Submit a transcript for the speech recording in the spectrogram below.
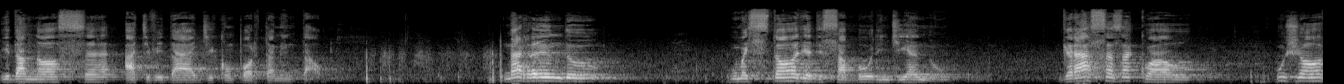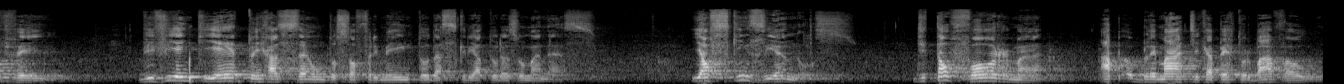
e da nossa atividade comportamental. Narrando uma história de sabor indiano, graças à qual um jovem vivia inquieto em razão do sofrimento das criaturas humanas. E aos 15 anos, de tal forma a problemática perturbava-o,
